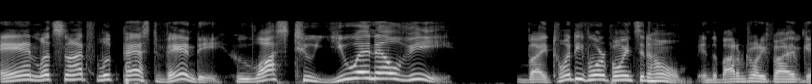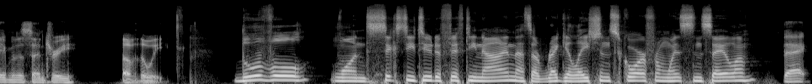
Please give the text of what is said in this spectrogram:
And let's not look past Vandy, who lost to UNLV by 24 points at home in the bottom 25 game of the century of the week. Louisville won 62 to 59. That's a regulation score from Winston-Salem. That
